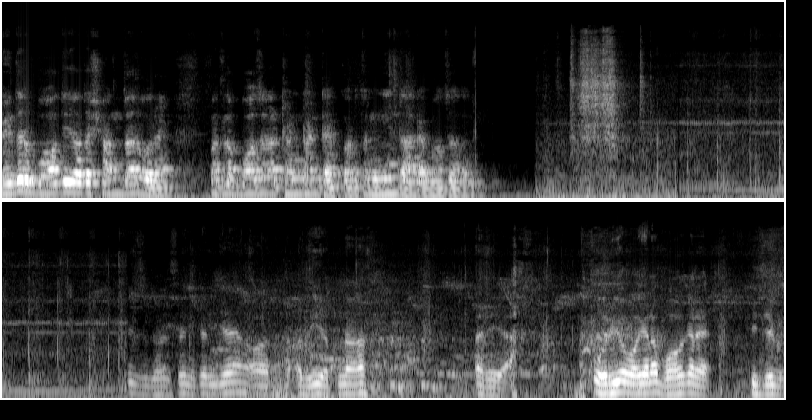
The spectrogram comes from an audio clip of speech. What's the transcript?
वेदर बहुत ही ज़्यादा शानदार हो रहा है मतलब बहुत ज़्यादा ठंड ठंड टाइप का तो नींद आ रहा है बहुत ज़्यादा। इस घर से निकल गया और अभी अपना, अरे यार ओरियो वगैरह बहुत रहा है पीछे में,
